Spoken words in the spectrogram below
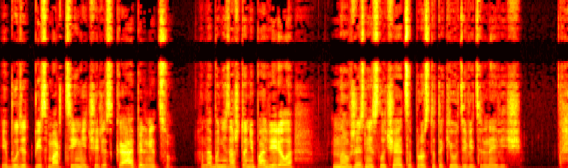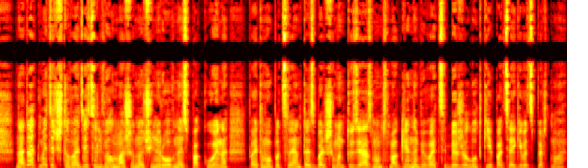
и будет пить мартини через капельницу, она бы ни за что не поверила, но в жизни случаются просто такие удивительные вещи. Надо отметить, что водитель вел машину очень ровно и спокойно, поэтому пациенты с большим энтузиазмом смогли набивать себе желудки и подтягивать спиртное.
